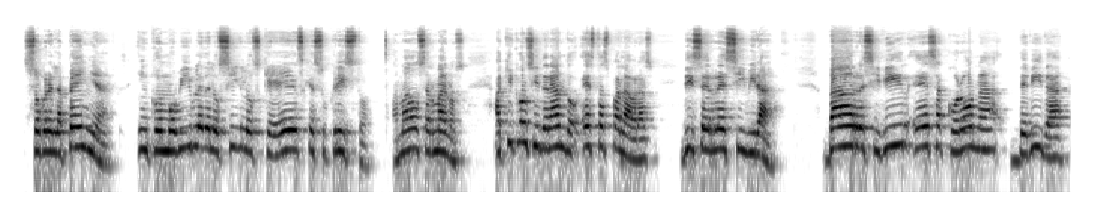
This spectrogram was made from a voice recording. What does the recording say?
sobre la peña, inconmovible de los siglos que es Jesucristo. Amados hermanos, aquí considerando estas palabras, dice recibirá. Va a recibir esa corona de vida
